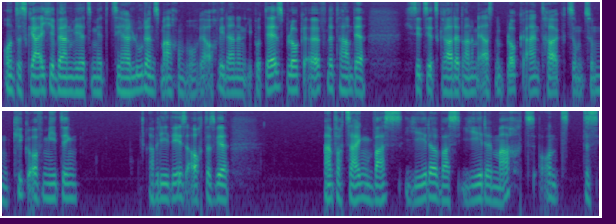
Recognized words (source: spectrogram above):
Und das Gleiche werden wir jetzt mit CH Ludens machen, wo wir auch wieder einen Hypothesblog eröffnet haben, der ich sitze jetzt gerade dran am ersten Blog-Eintrag zum, zum Kick-Off-Meeting. Aber die Idee ist auch, dass wir einfach zeigen, was jeder, was jede macht. Und das,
